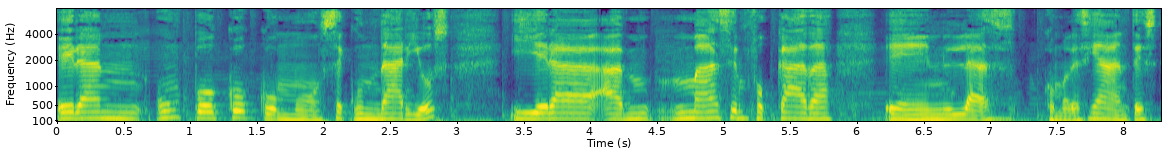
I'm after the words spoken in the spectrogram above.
eran un poco como secundarios y era ah, más enfocada en las como decía antes,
